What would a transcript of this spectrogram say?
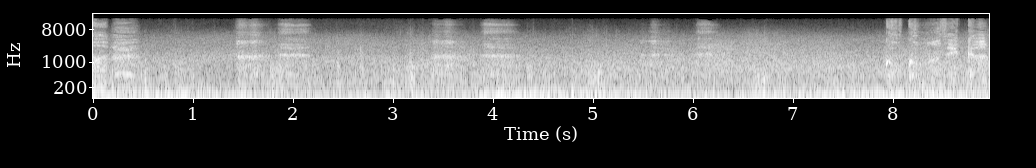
はここまでか。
